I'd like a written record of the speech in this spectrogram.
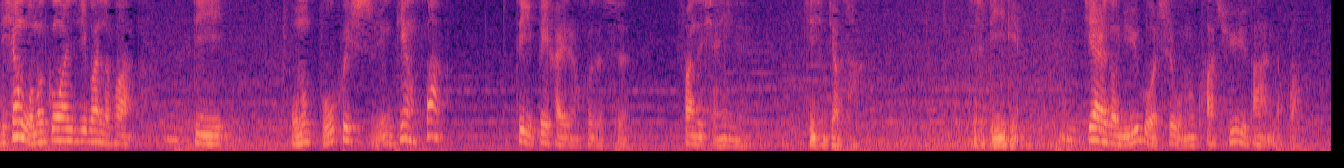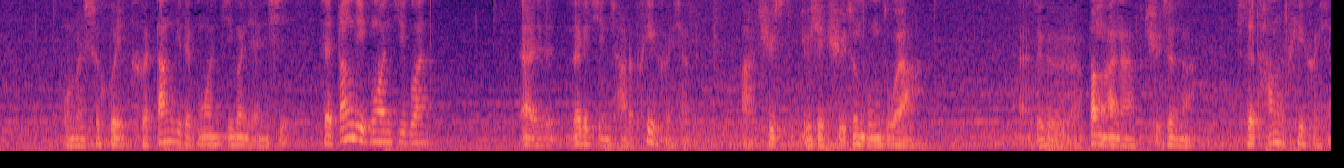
你像我们公安机关的话，第一，我们不会使用电话对被害人或者是犯罪嫌疑人进行调查，这是第一点。第二个，如果是我们跨区域办案的话，我们是会和当地的公安机关联系，在当地公安机关，呃，那个警察的配合下，啊，去有些取证工作呀，呃，这个办案啊、取证啊，是在他们的配合下，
